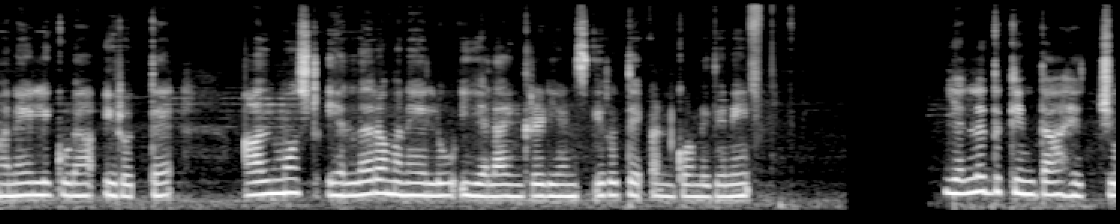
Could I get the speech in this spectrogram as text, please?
ಮನೆಯಲ್ಲಿ ಕೂಡ ಇರುತ್ತೆ. ಆಲ್ಮೋಸ್ಟ್ ಎಲ್ಲರ ಮನೆಯಲ್ಲೂ ಈ ಎಲ್ಲ ಇಂಗ್ರೀಡಿಯೆಂಟ್ಸ್ ಇರುತ್ತೆ ಅಂದ್ಕೊಂಡಿದ್ದೀನಿ ಎಲ್ಲದಕ್ಕಿಂತ ಹೆಚ್ಚು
